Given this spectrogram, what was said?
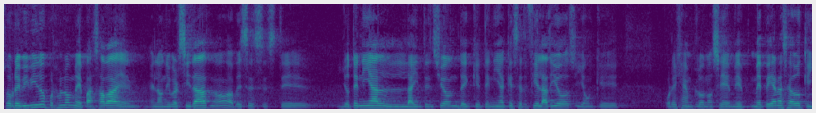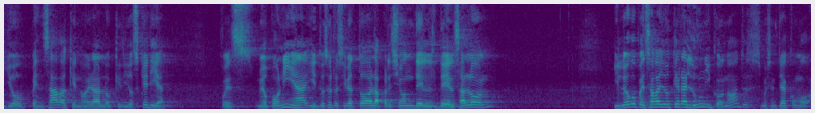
sobrevivido, por ejemplo, me pasaba en, la universidad, ¿no? A veces este, yo tenía la intención de que tenía que ser fiel a Dios y aunque, por ejemplo, no sé, me, me pedían hacer algo que yo pensaba que no era lo que Dios quería, pues me oponía y entonces recibía toda la presión del, del salón y luego pensaba yo que era el único, ¿no? Entonces me sentía como,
